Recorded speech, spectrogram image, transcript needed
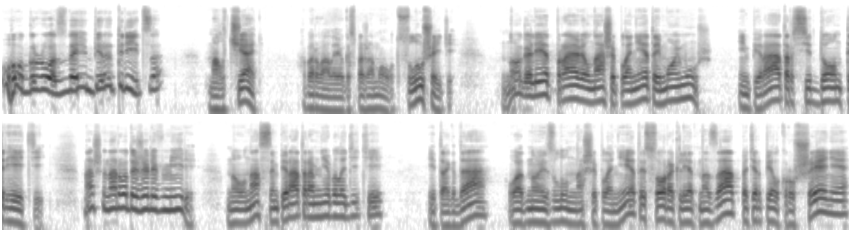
«О, грозная императрица!» «Молчать!» — оборвала ее госпожа Моут. «Слушайте, много лет правил нашей планетой мой муж, император Сидон III. Наши народы жили в мире, но у нас с императором не было детей. И тогда у одной из лун нашей планеты 40 лет назад потерпел крушение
